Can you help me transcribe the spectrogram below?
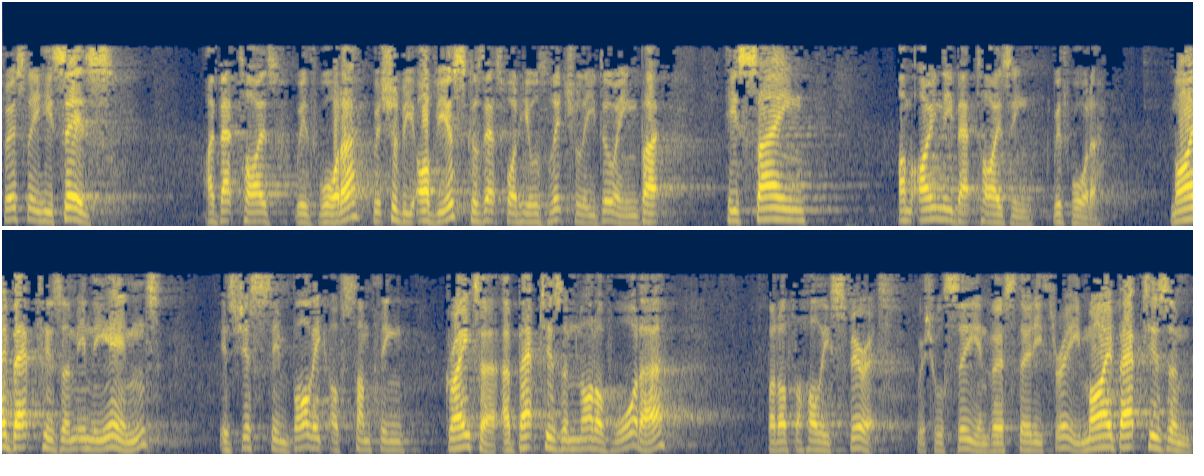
Firstly, he says, I baptize with water, which should be obvious because that's what he was literally doing, but he's saying, I'm only baptizing with water. My baptism in the end is just symbolic of something greater, a baptism not of water, but of the Holy Spirit, which we'll see in verse 33. My baptism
